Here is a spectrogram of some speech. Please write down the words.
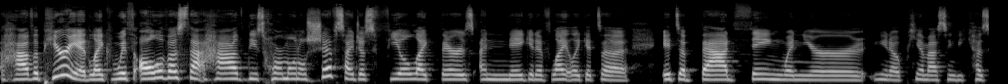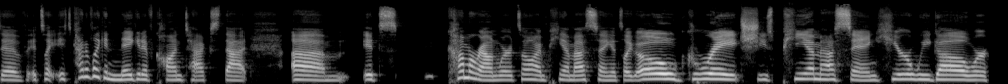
have a period. Like with all of us that have these hormonal shifts i just feel like there's a negative light. Like it's a it's a bad thing when you're you know pmsing because of it's like it's kind of like a negative context that um it's come around where it's oh i'm pmsing it's like oh great she's pmsing here we go. Or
